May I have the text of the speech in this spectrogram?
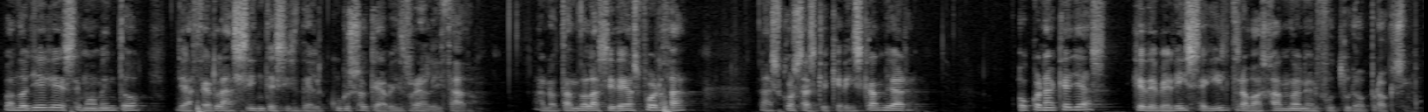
cuando llegue ese momento de hacer la síntesis del curso que habéis realizado, anotando las ideas fuerza, las cosas que queréis cambiar o con aquellas que deberéis seguir trabajando en el futuro próximo.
